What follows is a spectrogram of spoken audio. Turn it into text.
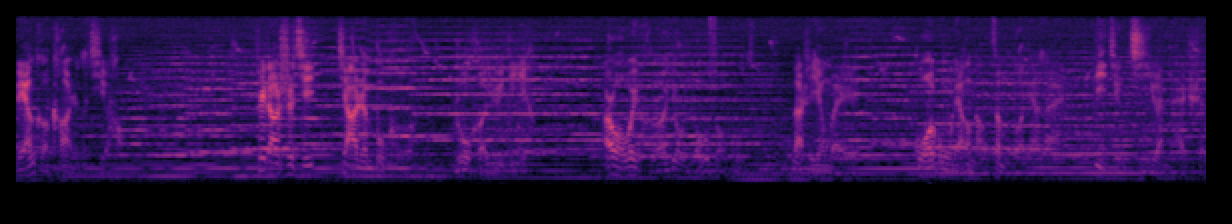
联合抗日的旗号。非常时期，家人不和，如何御敌呀？而我为何又有所顾忌？那是因为国共两党这么多年来，毕竟积怨太深，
